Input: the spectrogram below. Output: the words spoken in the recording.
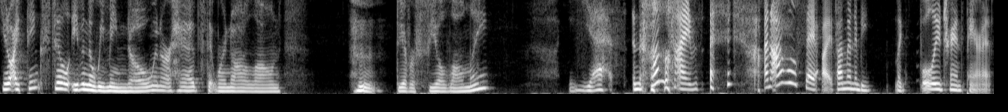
you know, I think still, even though we may know in our heads that we're not alone, hmm, do you ever feel lonely? Yes. And sometimes, and I will say, if I'm going to be like fully transparent,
